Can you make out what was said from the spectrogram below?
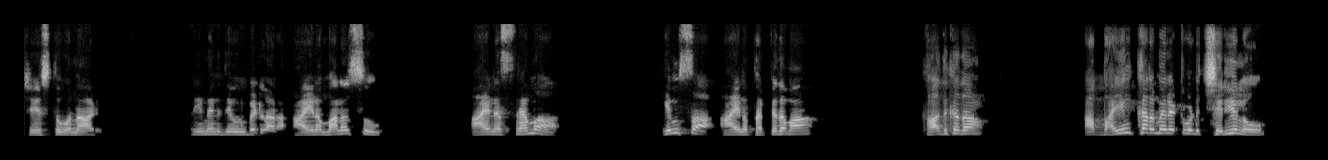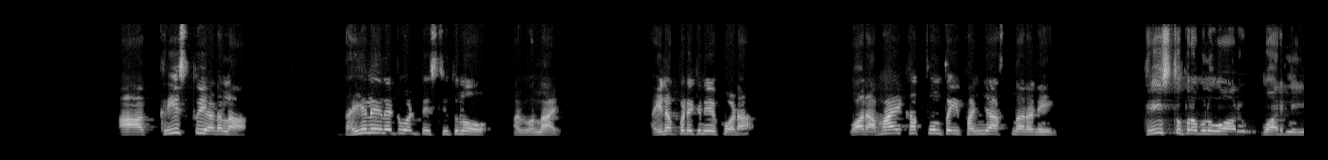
చేస్తూ ఉన్నాడు. ప్రియమైన దేవుని బిడ్డలారా ఆయన మనస్సు ఆయన శ్రమ హింస ఆయన తప్పిదమా? కాదు కదా. ఆ భయంకరమైనటువంటి చర్యలో ఆ క్రీస్తు ఎడల దయలేనటువంటి స్థితిలో అవి ఉన్నాయి. అయినప్పటికీ కూడా వారి అమాయకత్వంతో ఈ పని చేస్తున్నారని క్రీస్తు ప్రభులు వారు వారిని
